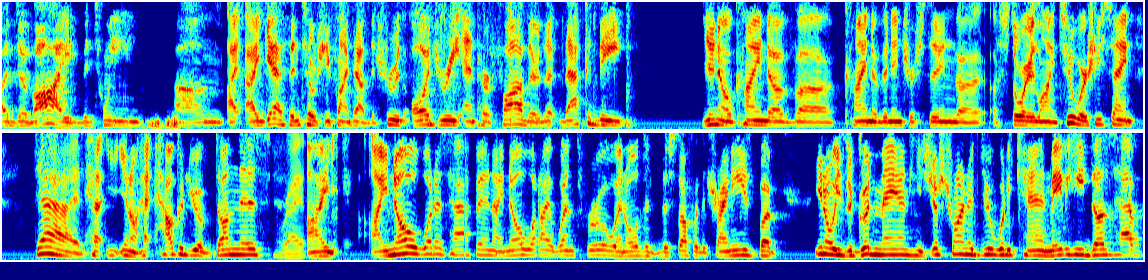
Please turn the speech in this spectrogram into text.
a divide between um I, I, guess until she finds out the truth audrey and her father that that could be you know kind of uh kind of an interesting uh, storyline too where she's saying dad ha, you know ha, how could you have done this right i i know what has happened i know what i went through and all the, the stuff with the chinese but you know, he's a good man. He's just trying to do what he can. Maybe he does have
